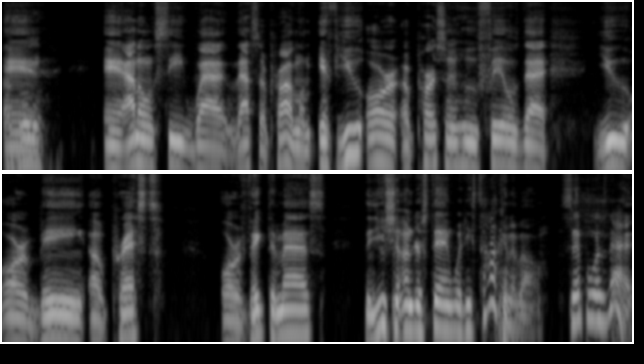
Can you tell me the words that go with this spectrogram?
Agree. And and I don't see why that's a problem. If you are a person who feels that you are being oppressed or victimized, then you should understand what he's talking about. Simple as that.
